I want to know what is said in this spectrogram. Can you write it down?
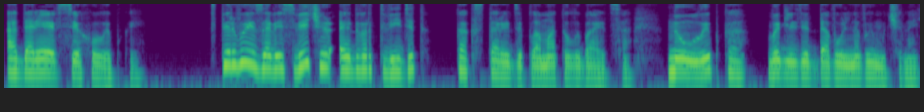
одаряя всех улыбкой. Впервые за весь вечер Эдвард видит, как старый дипломат улыбается, но улыбка выглядит довольно вымученной.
